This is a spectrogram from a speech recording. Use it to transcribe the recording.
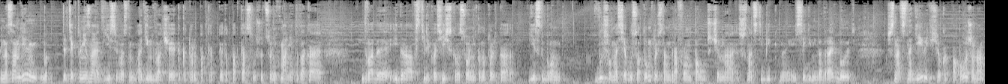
И на самом деле, вот для тех, кто не знает, если у вас там один-два человека, которые подка- этот подкаст слушают, Sonic Mania это такая 2D игра в стиле классического Соника, но только если бы он вышел на Sega Saturn, то есть там графон получше, чем на 16-битной Sega Mega Drive будет, 16 на 9, все как положено.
